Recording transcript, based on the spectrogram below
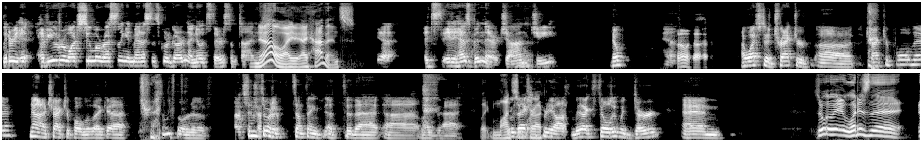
Larry, have you ever watched sumo wrestling in Madison Square Garden? I know it's there sometimes. No, I, I haven't. Yeah, it's it has been there. John. G. Nope. Oh, no. I watched a tractor uh tractor pull there. Not a tractor pull, but like uh some sort of Monster some Truck. sort of something uh, to that uh like that. Like It was monster actually truck. pretty awesome. They like filled it with dirt and So wait, what is the?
